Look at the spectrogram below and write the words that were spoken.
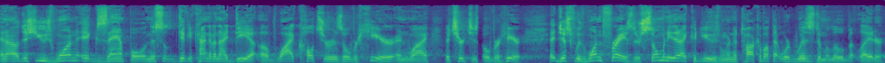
And I'll just use one example, and this will give you kind of an idea of why culture is over here and why the church is over here. It, just with one phrase, there's so many that I could use. We're going to talk about that word wisdom a little bit later.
